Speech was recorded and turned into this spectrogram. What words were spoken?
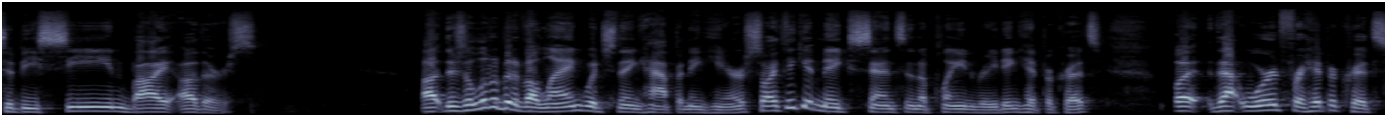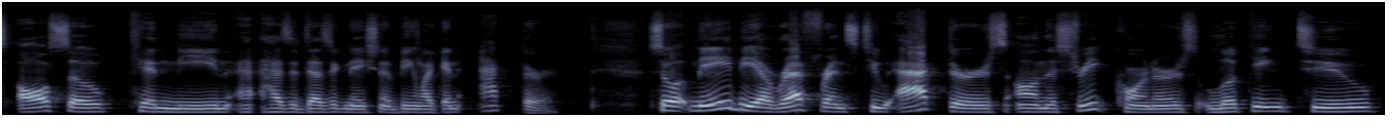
to be seen by others. Uh, there's a little bit of a language thing happening here, so I think it makes sense in a plain reading, hypocrites. But that word for hypocrites also can mean, has a designation of being like an actor. So it may be a reference to actors on the street corners looking to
